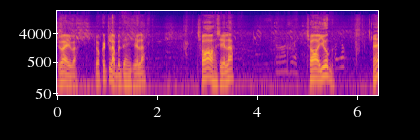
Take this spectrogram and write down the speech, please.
જો આવ્યા જો કેટલા બધા છે એલા છ એલા છ યુગ. હે?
